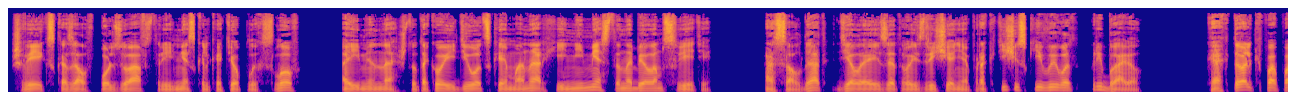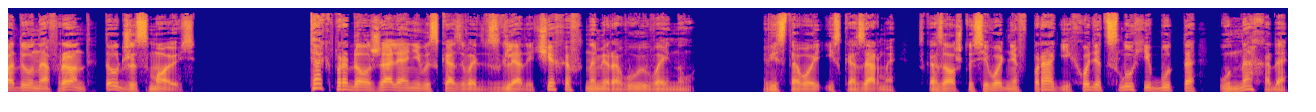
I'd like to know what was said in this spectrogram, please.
Швейк сказал в пользу Австрии несколько теплых слов, а именно, что такой идиотской монархии не место на белом свете. А солдат, делая из этого изречения практический вывод, прибавил. «Как только попаду на фронт, тут же смоюсь». Так продолжали они высказывать взгляды чехов на мировую войну. Вестовой из казармы сказал, что сегодня в Праге ходят слухи, будто у Находа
